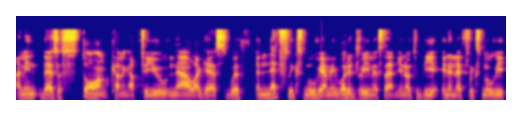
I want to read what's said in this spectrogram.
I mean, there's a storm coming up to you now, I guess, with a Netflix movie. I mean, what a dream is that, you know, to be in a Netflix movie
